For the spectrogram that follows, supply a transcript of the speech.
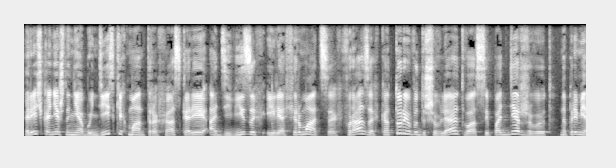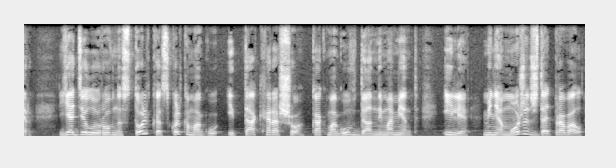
Речь, конечно, не об индийских мантрах, а скорее о девизах или аффирмациях, фразах, которые воодушевляют вас и поддерживают. Например, «Я делаю ровно столько, сколько могу, и так хорошо, как могу в данный момент». Или «Меня может ждать провал,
